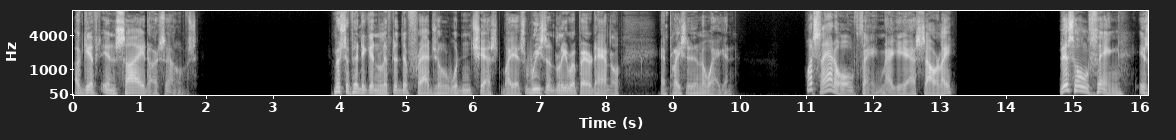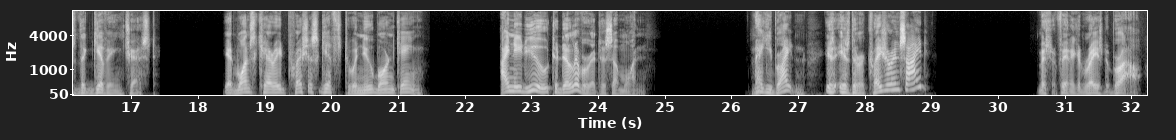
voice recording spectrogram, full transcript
a gift inside ourselves. Mr. Finnagan lifted the fragile wooden chest by its recently repaired handle and placed it in a wagon. What's that old thing? Maggie asked sourly. This old thing is the giving chest. It once carried precious gifts to a newborn king. I need you to deliver it to someone. Maggie Brighton, is, is there a treasure inside? Mr. Finnagan raised a brow.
